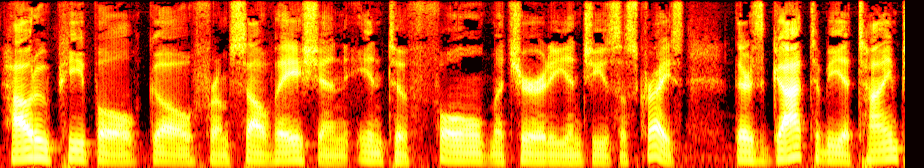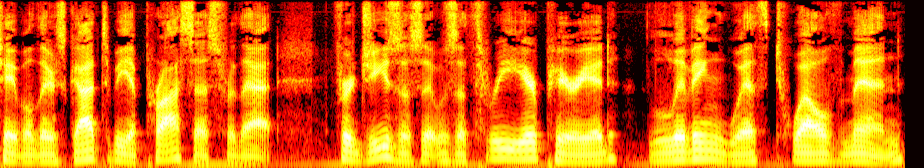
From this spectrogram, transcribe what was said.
How do people go from salvation into full maturity in Jesus Christ? There's got to be a timetable, there's got to be a process for that. For Jesus, it was a three year period living with 12 men.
